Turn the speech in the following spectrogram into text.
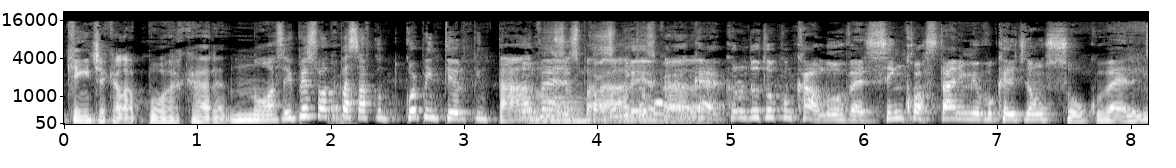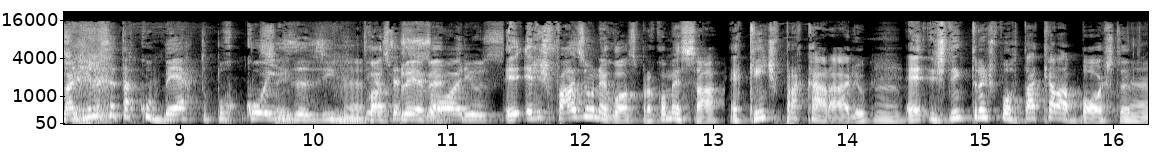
quente aquela porra, cara. Nossa. E o pessoal que passava com o corpo inteiro pintado, Não, velho, paradas, cosplay, cara. Cara, quando eu tô com calor, velho, sem encostar em mim, eu vou querer te dar um soco, velho. Imagina você tá coberto por coisas e É. Cosplay, velho. acessórios. E- Eles fazem um negócio pra começar, é quente pra caralho. é, eles têm que transportar aquela bosta. É.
